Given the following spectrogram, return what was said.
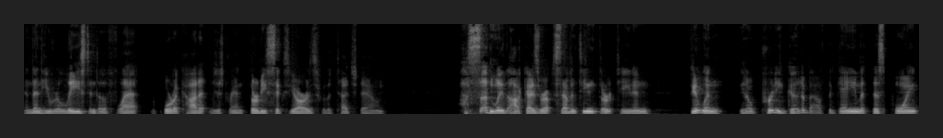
and then he released into the flat. LaPorta caught it and just ran 36 yards for the touchdown. Suddenly, the Hawkeyes are up 17 13 and feeling you know pretty good about the game at this point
